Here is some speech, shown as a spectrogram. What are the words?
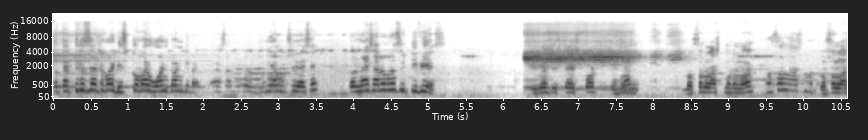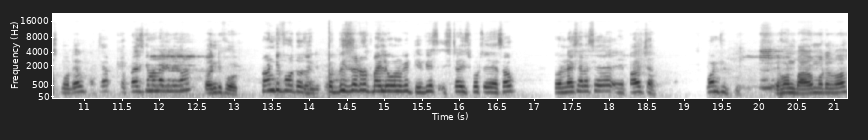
তো তেত্ৰিছ হাজাৰ টকাৰ ডিস্কভাৰ ওৱান টুৱেণ্টি ফাইভ ধুনীয়া লুক হৈ আছে। তো নেক্সট আৰু এখন আছে T V S T V S star sport এইখন দহৰ লাষ্ট মডেল হয়। দহৰ লাষ্ট মডেল দহৰ লাষ্ট মডেল আচ্ছা তো প্ৰাইচ কিমান থাকিলে এখন twenty four twenty four thousand চৌব্বিছ হাজাৰ পাই ল'ব আপোনালোকে T V S star sports চাওক তো নেক্সট আছে পালচাৰ ফিফটি এইখন বাৰ মডেল হয়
